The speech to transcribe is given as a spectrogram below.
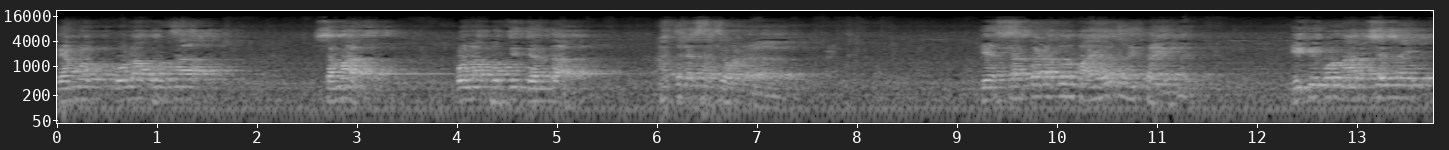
त्यामुळं कोल्हापूरचा समाज कोल्हापूरची जनता खचल्यासारखे वाटायला लागलं. या संकटातून बाहेरच निघता येत नाही. एकीकडून आरक्षण नाही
